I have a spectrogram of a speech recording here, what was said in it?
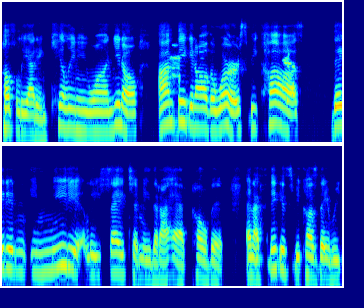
Hopefully, I didn't kill anyone. You know, I'm thinking all the worst because they didn't immediately say to me that I had COVID. And I think it's because they re-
